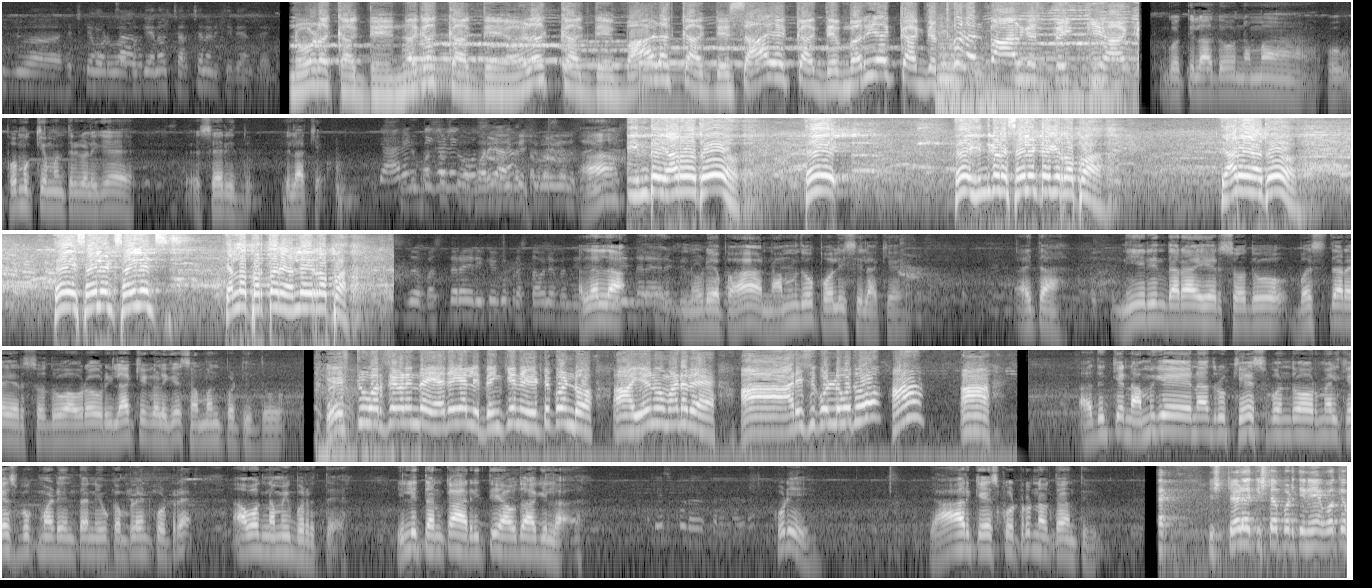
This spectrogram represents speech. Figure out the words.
ಹೆಚ್ಚಿಗೆ ಮಾಡುವ ಬಗ್ಗೆ ಏನೋ ಚರ್ಚೆ ನಡೀತಿದೆ ಅಂತೆ. ನೋಡಕ್ಕಾಗ್ದೆ ನಗಕ್ಕಾಗ್ದೆ ಅಳಕ್ಕಾಗ್ದೆ ಬಾಳಕ್ಕಾಗ್ದೆ ಸಾಯಕ್ಕಾಗ್ದೆ ಮರಿಯಕ್ಕಾಗ್ದೆ ನನ್ನ ನನ್ ಬಾಳ್ಗಷ್ಟ್ ಬೆಂಕಿ ಹಾಕ ಗೊತ್ತಿಲ್ಲ ಅದು ನಮ್ಮ ಉಪಮುಖ್ಯಮಂತ್ರಿಗಳಿಗೆ ಸೇರಿದ್ದು ಇಲಾಖೆ. ಆ? ಹಿಂದೆ ಯಾರೋ ಅದು ಹೇ ಹೇ ಹಿಂದ್ಗಡೆ ಸೈಲೆಂಟ್ ಆಗಿರಪ್ಪ ಯಾರೇ ಅದು? ಹೇ ಸೈಲೆಂಟ್ ಸೈಲೆನ್ಸ್ ಎಲ್ಲ ಬರ್ತಾರೆ ಅಲ್ಲೇ ಇರಪ್ಪ. ಅಲ್ಲಲ್ಲ ನೋಡಿಯಪ್ಪ ನಮ್ಮದು ಪೊಲೀಸ್ ಇಲಾಖೆ. ಆಯಿತಾ? ನೀರಿನ ದರ ಏರಿಸೋದು ಬಸ್ ದರ ಏರಿಸೋದು ಅವರವ್ರ ಇಲಾಖೆಗಳಿಗೆ ಸಂಬಂಧಪಟ್ಟಿದ್ದು. ಎಷ್ಟು ವರ್ಷಗಳಿಂದ ಎದೆಯಲ್ಲಿ ಬೆಂಕಿಯನ್ನು ಇಟ್ಟುಕೊಂಡು ಆ ಏನು ಮಾಡದೆ ಆ ಆರಿಸಿಕೊಳ್ಳುವುದು ಅದಕ್ಕೆ ನಮಗೆ ಏನಾದರೂ ಕೇಸ್ ಬಂದು ಅವ್ರ ಮೇಲೆ ಕೇಸ್ ಬುಕ್ ಮಾಡಿ ಅಂತ ನೀವು ಕಂಪ್ಲೇಂಟ್ ಕೊಟ್ಟರೆ ಆವಾಗ ನಮಗೆ ಬರುತ್ತೆ. ಇಲ್ಲಿ ತನಕ ಆ ರೀತಿ ಯಾವುದೂ ಆಗಿಲ್ಲ. ಕೊಡಿ. ಯಾರು ಕೇಸ್ ಕೊಟ್ಟರು ನಾವು ತಗೊಂತೀವಿ. ಇಷ್ಟು ಹೇಳಕ್ಕೆ ಇಷ್ಟಪಡ್ತೀನಿ. ಓಕೆ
